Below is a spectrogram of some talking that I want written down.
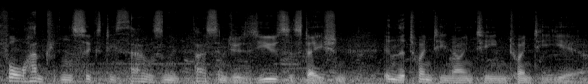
460,000 passengers use the station in the 2019 20 year.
